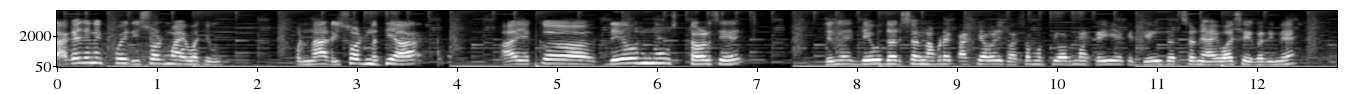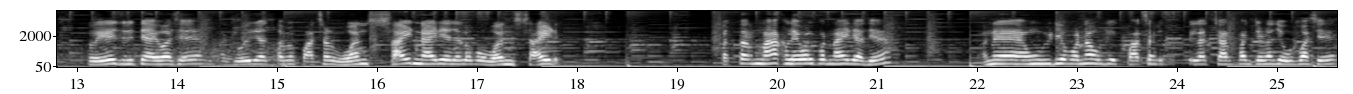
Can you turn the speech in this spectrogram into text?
લાગે છે ને કોઈ રિસોર્ટમાં આવ્યા છે પણ ના રિસોર્ટ નથી આ આ એક દેવનું સ્થળ છે, જેને દેવ દર્શન આપણે કાઠિયાવાડી ભાષામાં પ્યોરમાં કહીએ કે દેવ દર્શને આવ્યા છે કરીને. તો એ જ રીતે આવ્યા છે. જોઈ રહ્યા તમે પાછળ વન સાઈડ નાઈ રહ્યા છે લોકો વન સાઈડ ખતરનાક લેવલ પર નાઈ રહ્યા છે. અને હું વીડિયો બનાવું છું, પાછળ પેલા ચાર પાંચ જણા જે ઊભા છે,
